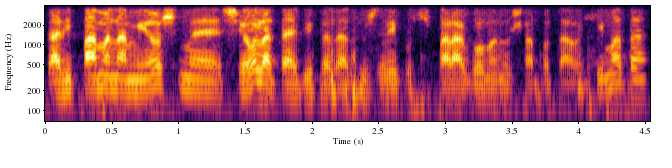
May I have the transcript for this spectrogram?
Δηλαδή πάμε να μειώσουμε σε όλα τα επίπεδα τους ρήπους τους παραγόμενους από τα οχήματα.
